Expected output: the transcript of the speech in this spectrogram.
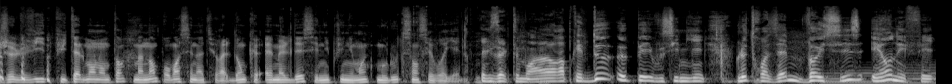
je, le vis depuis tellement longtemps que maintenant, pour moi, c'est naturel. Donc, MLD, c'est ni plus ni moins que Mouloud sans ses voyelles. Exactement. Alors, après deux EP, vous signez le troisième, Voices, et en effet,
